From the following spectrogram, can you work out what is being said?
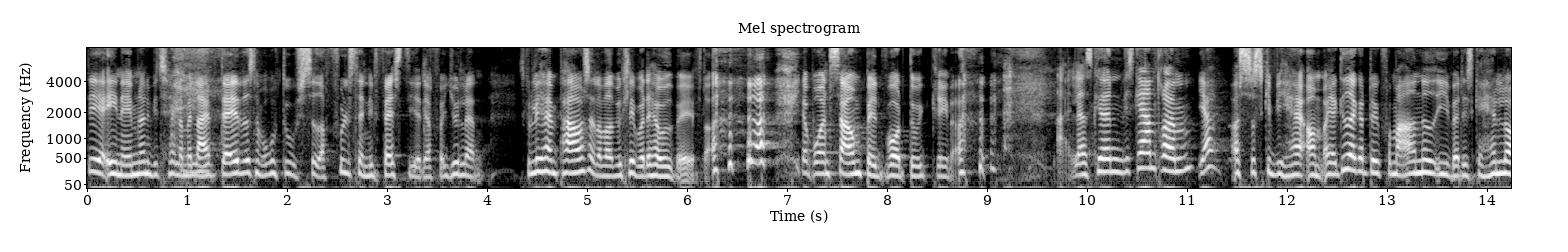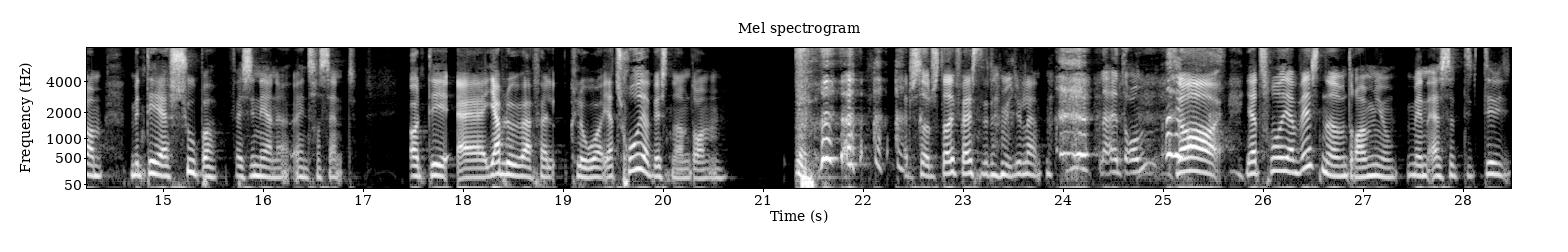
Det er en af emnerne, vi taler med Leif David, som du sidder fuldstændig fast i, at jeg er fra Jylland. Skal du lige have en pause, eller hvad? Vi klipper det her ud bagefter. jeg bruger en soundbed, hvor du ikke griner. Nej, lad os køre den. Vi skal have om drømme. Ja, og så skal vi have om, og jeg gider ikke at dykke for meget ned i, hvad det skal handle om, men det er super fascinerende og interessant. Og det er, jeg blev i hvert fald klogere. Jeg troede, jeg vidste noget om drømmen. er du, sidder du stadig fast i det der med Jylland? Nej, drumme. Nå, jeg troede, jeg vidste noget om drømme jo. Men, altså, det, det,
